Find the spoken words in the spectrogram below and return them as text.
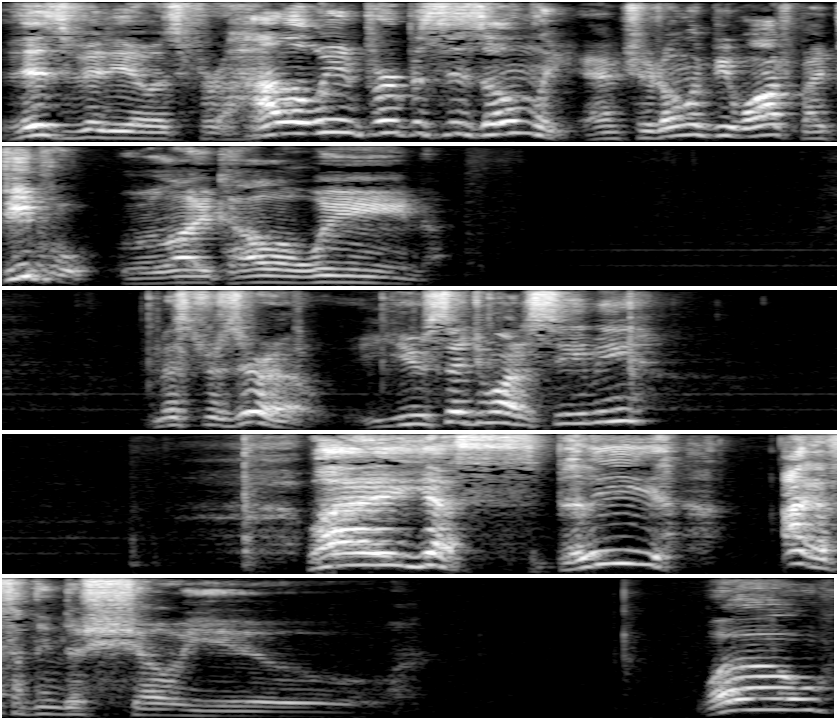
This video is for Halloween purposes only and should only be watched by people who like Halloween. Mr. Zero, you said you want to see me? Why, yes, Billy. I have something to show you. Well,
